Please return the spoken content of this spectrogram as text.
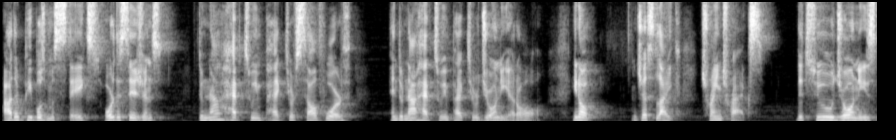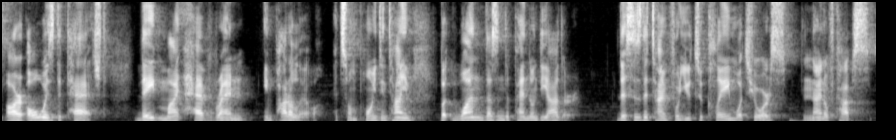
other people's mistakes or decisions do not have to impact your self worth and do not have to impact your journey at all. You know, just like train tracks. The two journeys are always detached. They might have ran in parallel at some point in time, but one doesn't depend on the other. This is the time for you to claim what's yours, Nine of Cups.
